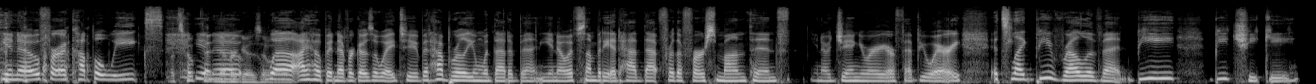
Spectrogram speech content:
you know, for a couple weeks, let's hope that know, never goes away. Well, I hope it never goes away too. But how brilliant would that have been? You know, if somebody had had that for the first month and you know January or February. It's like be relevant, be be cheeky,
